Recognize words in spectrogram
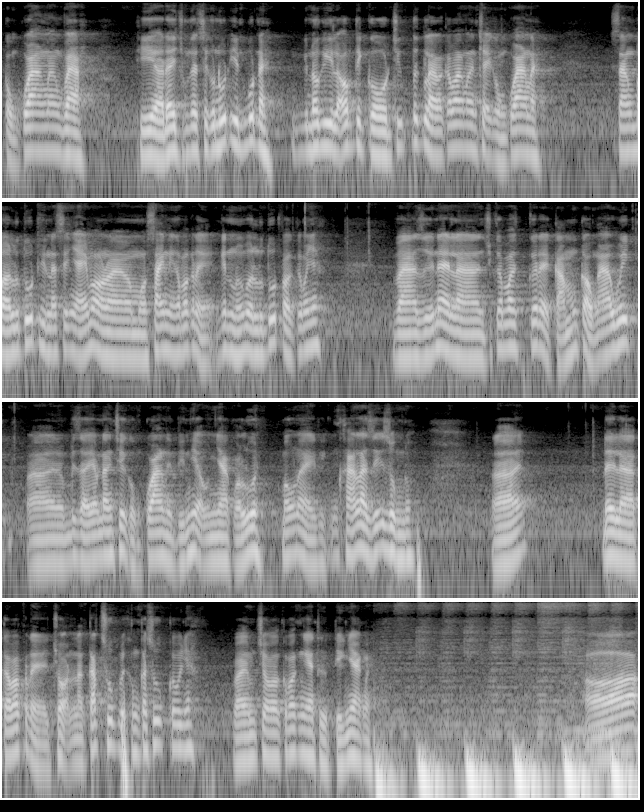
cổng quang đang vào. Thì ở đây chúng ta sẽ có nút input này. Nó ghi là optical, chứ tức là các bác đang chạy cổng quang này. Sang bluetooth thì nó sẽ nháy màu là màu xanh thì các bác có thể kết nối bluetooth vào các bác nhé và dưới này là các bác có thể cắm cổng AUX và bây giờ em đang chơi cổng quang thì tín hiệu nhạc vào luôn. Mẫu này thì cũng khá là dễ dùng thôi. Đấy. Đây là các bác có thể chọn là cắt súp hay không cắt súp các bác nhé và em cho các bác nghe thử tiếng nhạc này. Đó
